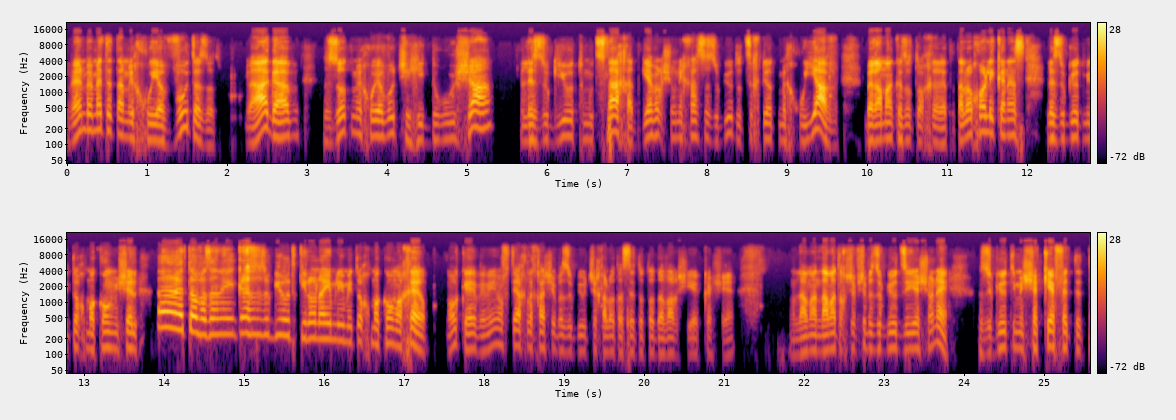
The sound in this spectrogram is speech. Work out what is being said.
ואין באמת את המחויבות הזאת. ואגב, זאת מחויבות שהיא דרושה לזוגיות מוצלחת. גבר כשהוא נכנס לזוגיות הוא צריך להיות מחויב ברמה כזאת או אחרת. אתה לא יכול להיכנס לזוגיות מתוך מקום של אה, טוב, אז אני אכנס לזוגיות כי לא נעים לי מתוך מקום אחר. אוקיי, ומי מבטיח לך שבזוגיות שלך לא תעשה את אותו דבר שיהיה קשה? למה, למה אתה חושב שבזוגיות זה יהיה שונה? הזוגיות היא משקפת את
